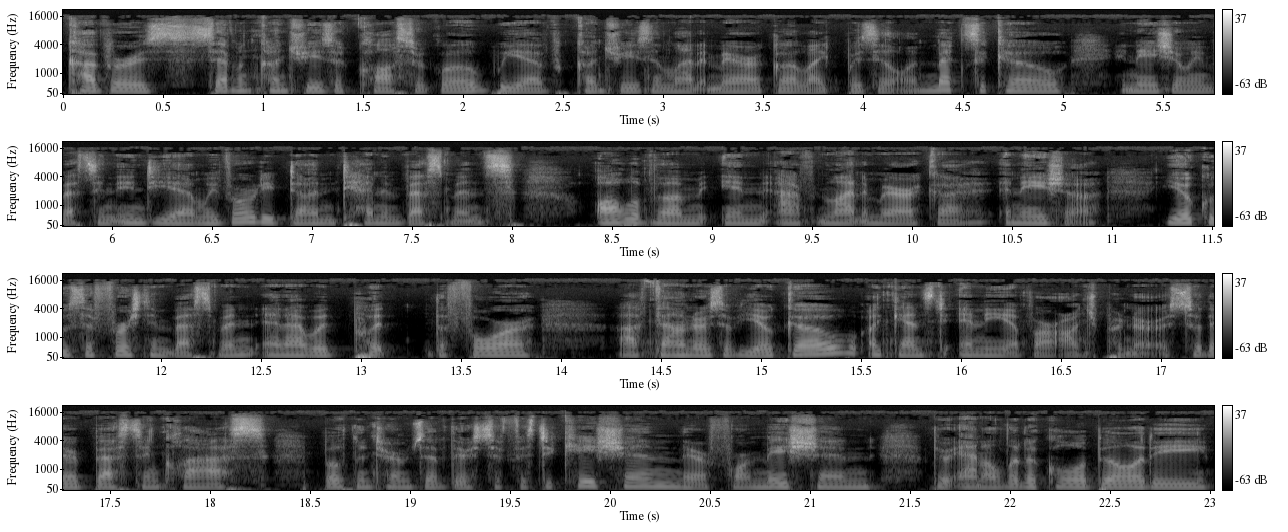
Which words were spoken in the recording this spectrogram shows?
covers seven countries across the globe. We have countries in Latin America like Brazil and Mexico. In Asia, we invest in India, and we've already done 10 investments, all of them in Latin America and Asia. Yoco is the first investment, and I would put the four uh, founders of Yoco against any of our entrepreneurs. So they're best in class, both in terms of their sophistication, their formation, their analytical ability,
